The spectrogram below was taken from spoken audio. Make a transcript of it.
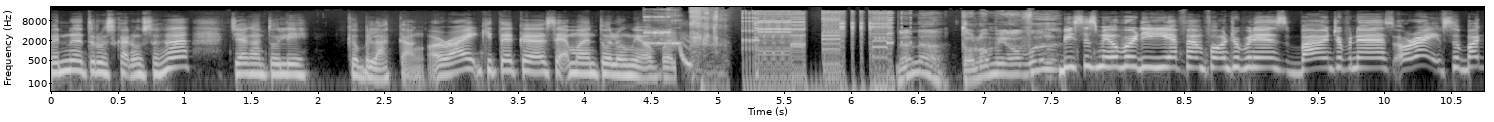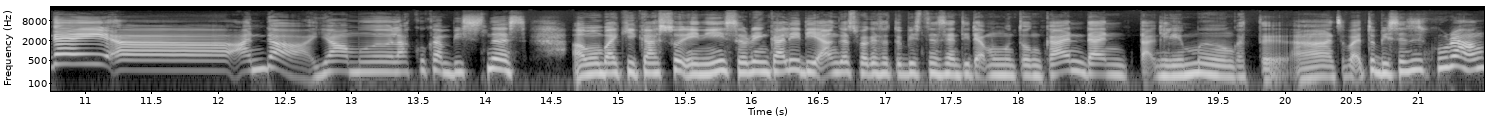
kena teruskan usaha jangan toleh ke belakang. Alright, kita ke segmen tolong me over. Nana, tolong me over. Business Makeover di EFM for Entrepreneurs by Entrepreneurs. Alright, sebagai uh, anda yang melakukan bisnes uh, membaiki kasut ini sering kali dianggap sebagai satu bisnes yang tidak menguntungkan dan tak glamour orang kata. Uh, sebab itu bisnes ini kurang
